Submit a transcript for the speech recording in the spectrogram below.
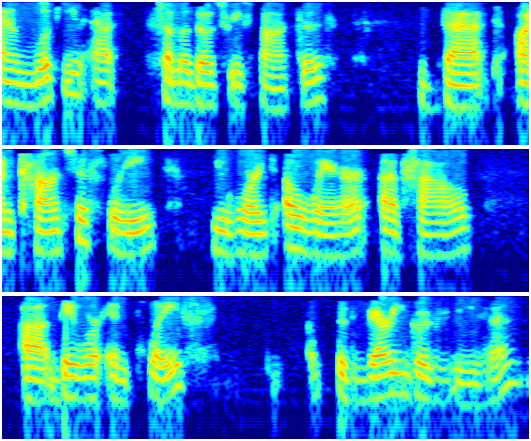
and looking at some of those responses that unconsciously you weren't aware of how uh, they were in place with very good reason.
